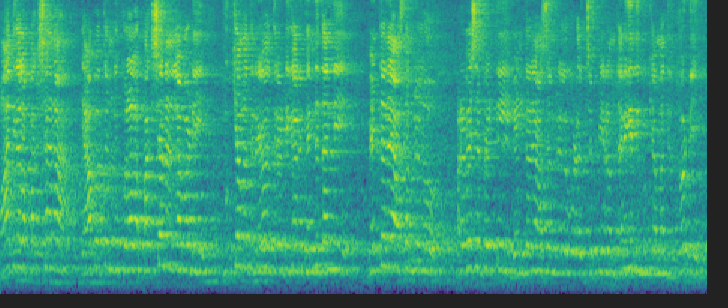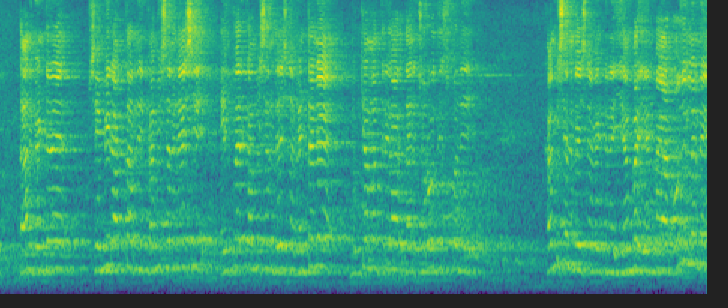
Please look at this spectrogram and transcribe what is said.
మాదిగల పక్షాన యాభై తొమ్మిది కులాల పక్షాన నిలబడి ముఖ్యమంత్రి రేవంత్ రెడ్డి గారి వెన్నుదన్ని వెంటనే అసెంబ్లీలో ప్రవేశపెట్టి వెంటనే అసెంబ్లీలో కూడా చెప్పడం జరిగింది ముఖ్యమంత్రి తోటి. దాని వెంటనే షమీర్ అఖ్తర్ని కమిషన్ వేసి ఎంక్వైరీ కమిషన్ వేసిన వెంటనే ముఖ్యమంత్రి గారు దాన్ని చొరవ తీసుకొని కమిషన్ వేసిన వెంటనే ఎనభై ఎనభై ఆరు రోజుల్లోనే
